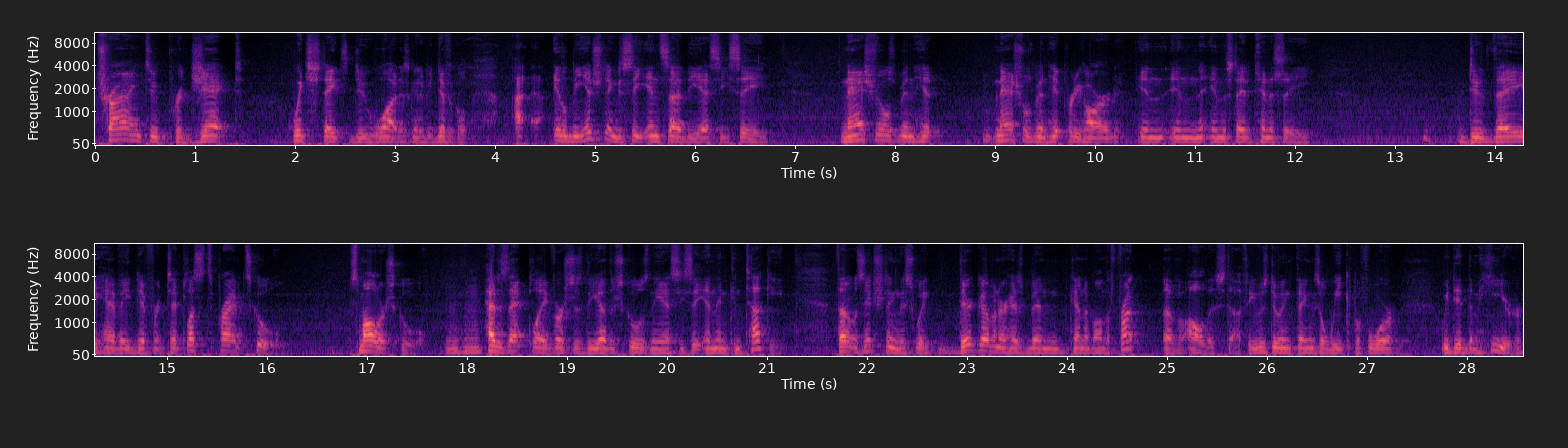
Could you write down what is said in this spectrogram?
trying to project which states do what is going to be difficult. I, it'll be interesting to see inside the SEC. Nashville's been hit. Nashville's been hit pretty hard in in in the state of Tennessee. Do they have a different? Plus, it's a private school, smaller school. Mm-hmm. How does that play versus the other schools in the SEC? And then Kentucky thought it was interesting this week. Their governor has been kind of on the front of all this stuff. He was doing things a week before we did them here.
